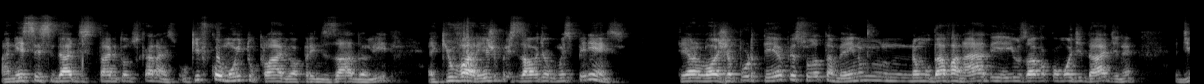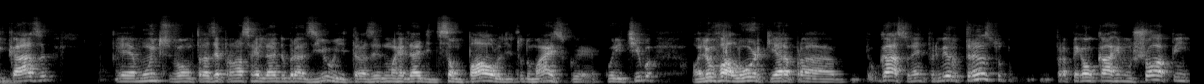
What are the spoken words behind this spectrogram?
a necessidade de estar em todos os canais. O que ficou muito claro, o aprendizado ali, é que o varejo precisava de alguma experiência. Ter a loja por ter, a pessoa também não, não mudava nada e usava comodidade né, de casa é, muitos vão trazer para a nossa realidade do Brasil e trazer uma realidade de São Paulo, de tudo mais, Curitiba. Olha o valor que era para o gasto, né? Primeiro, o trânsito para pegar o carro em um shopping,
